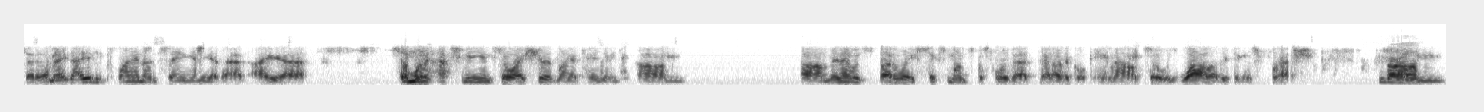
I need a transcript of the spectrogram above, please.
said it. I mean, I, I didn't plan on saying any of that. I uh, someone asked me, and so I shared my opinion. Um, um, and that was, by the way, six months before that that article came out. So it was while everything was fresh. Um,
